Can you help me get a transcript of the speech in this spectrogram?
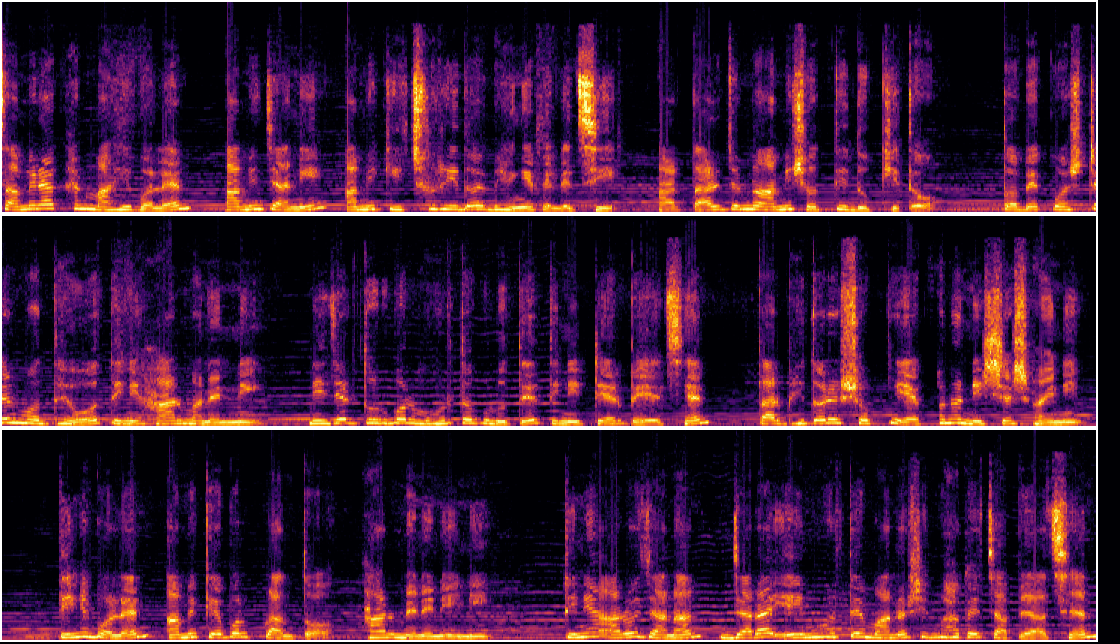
সামিরা খান মাহি বলেন, আমি জানি, আমি কিছু হৃদয় ভেঙে ফেলেছি, আর তার জন্য আমি সত্যি দুঃখিত। তবে কষ্টের মধ্যেও তিনি হার মানেননি। নিজের দুর্বল মুহূর্তগুলোতে তিনি টের পেয়েছেন, তার ভিতরের শক্তি এখনও নিঃশেষ হয়নি। তিনি বলেন, আমি কেবল ক্লান্ত, হার মেনে নিইনি। তিনি আরও জানান, যারা এই মুহূর্তে মানসিকভাবে চাপে আছেন,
